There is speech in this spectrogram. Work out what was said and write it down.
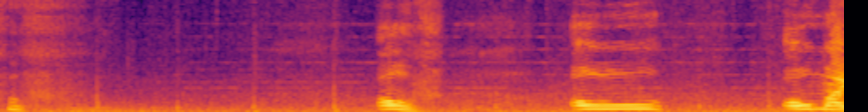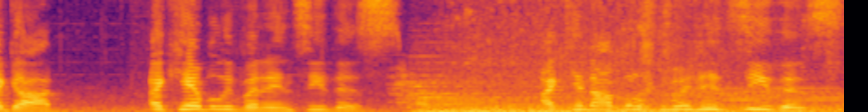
Whew. Oh, oh, oh my god. I can't believe I didn't see this. I cannot believe I didn't see this.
